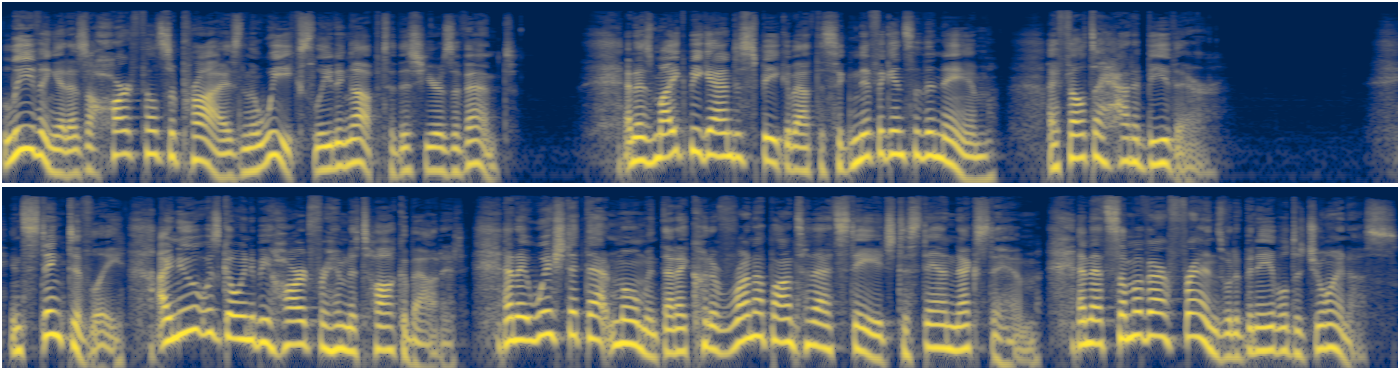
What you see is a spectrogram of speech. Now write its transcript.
leaving it as a heartfelt surprise in the weeks leading up to this year's event. And as Mike began to speak about the significance of the name, I felt I had to be there. Instinctively, I knew it was going to be hard for him to talk about it, and I wished at that moment that I could have run up onto that stage to stand next to him, and that some of our friends would have been able to join us.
